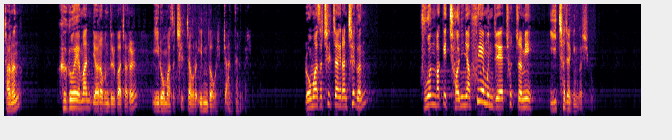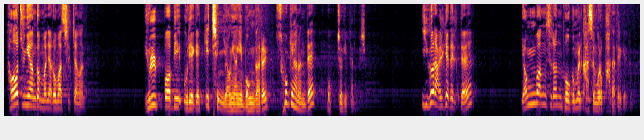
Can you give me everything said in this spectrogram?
저는 그거에만 여러분들과 저를 이 로마서 7장으로 인도하고 싶지 않다는 것입니다. 로마서 7장이란 책은 구원받기 전이냐 후의 문제에 초점이 2차적인 것이고 더 중요한 건 뭐냐 로마서 7장은 율법이 우리에게 끼친 영향이 뭔가를 소개하는데 목적이 있다는 것입니다. 이걸 알게 될 때 영광스러운 복음을 가슴으로 받아들이게 됩니다.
